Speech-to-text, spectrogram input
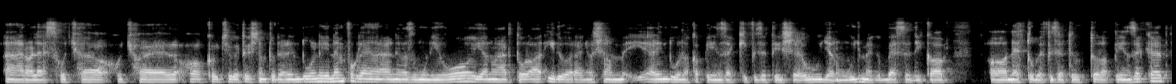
ára lesz, hogyha, hogyha el, ha a költségvetés nem tud elindulni. Nem fog leállni az Unió, januártól időarányosan elindulnak a pénzek kifizetése ugyanúgy, meg beszedik a, a nettó befizetőktől a pénzeket,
